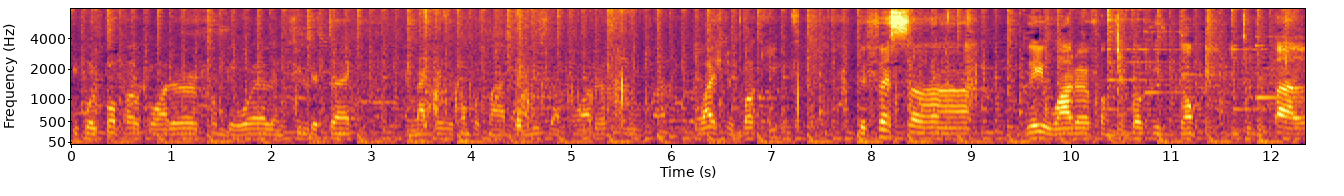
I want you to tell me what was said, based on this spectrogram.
people pump out water from the well and fill the tank, and like every compost man, they use that water to wash the bucket. The first uh, gray water from the bucket dumped into the pile.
